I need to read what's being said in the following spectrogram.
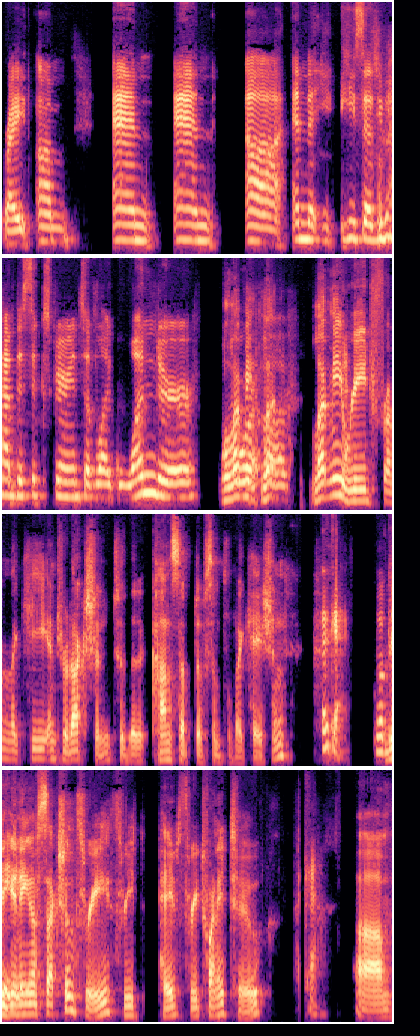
right? Um and and uh and that he says you have this experience of like wonder well let me let, let me yeah. read from the key introduction to the concept of simplification. Okay. What beginning of section three three page 322 okay. Um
